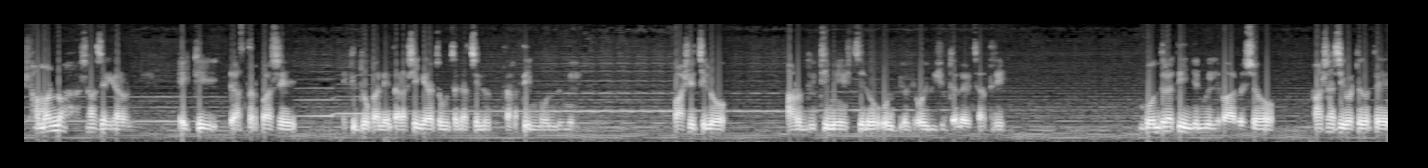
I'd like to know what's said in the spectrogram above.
সামান্য হাসাহাসির কারণে একটি রাস্তার পাশে একটি দোকানে তারা সিঙ্গারা চমচে যাচ্ছিল তারা তিন বন্ধু মিলে। পাশে ছিল আরও দুইটি মেয়ে, ছিল ওই ওই বিশ্ববিদ্যালয়ের ছাত্রী। বন্ধুরা তিনজন মিলে পারবে সহ হাসাহাসি করতে করতে,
